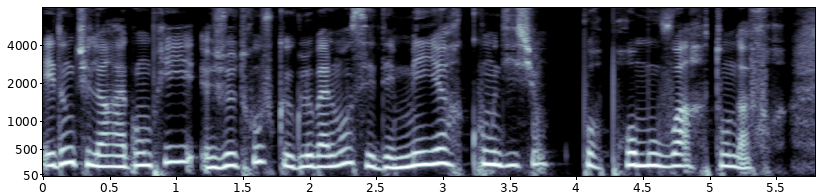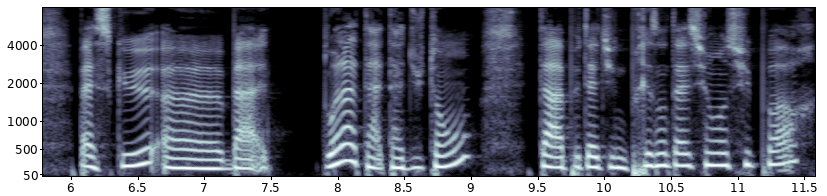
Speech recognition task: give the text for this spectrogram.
Et donc tu l'auras compris, je trouve que globalement c'est des meilleures conditions pour promouvoir ton offre. Parce que euh, bah voilà, tu as, du temps, tu as peut-être une présentation en support,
